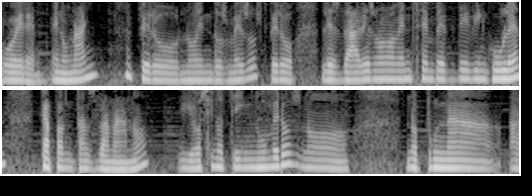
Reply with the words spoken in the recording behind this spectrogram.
coherent en un any però no en dos mesos, però les dades normalment sempre te vinculen cap on t'has d'anar, no? Jo si no tinc números no, no puc anar... A...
